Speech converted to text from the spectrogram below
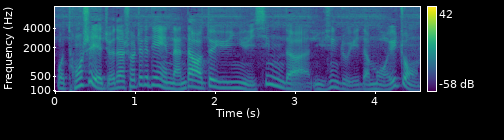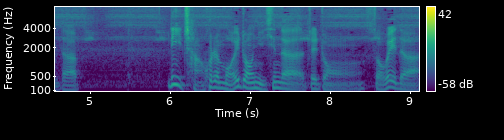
我同时也觉得说，这个电影难道对于女性的女性主义的某一种的立场，或者某一种女性的这种所谓的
